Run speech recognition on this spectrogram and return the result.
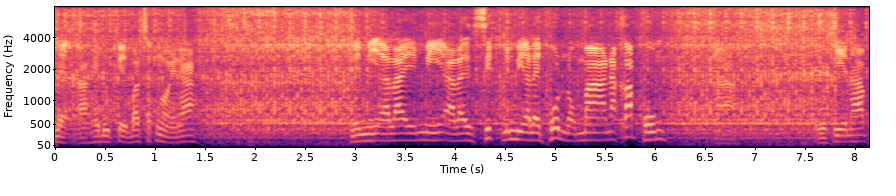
เนี่ยอะให้ดูเกจบัสสักหน่อยนะไม่มีอะไรมีอะไรซิดไม่มีอะไรพ่นออกมานะครับผมอ่าโอเคนะครับ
